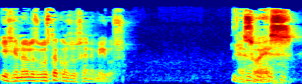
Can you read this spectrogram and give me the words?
Y si no les gusta, con sus enemigos. Eso es.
